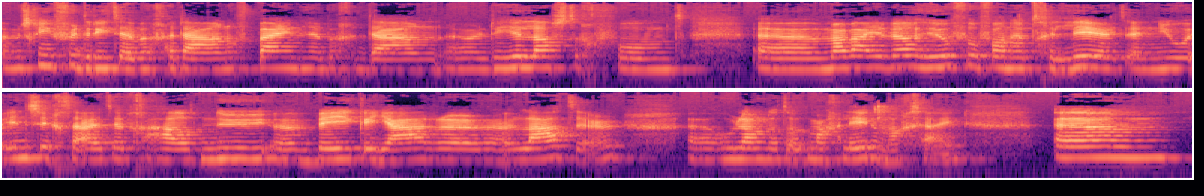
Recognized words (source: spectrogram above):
uh, misschien verdriet hebben gedaan of pijn hebben gedaan, uh, die je lastig vond. Uh, maar waar je wel heel veel van hebt geleerd en nieuwe inzichten uit hebt gehaald, nu weken, jaren later, hoe lang dat ook maar geleden mag zijn. Um,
